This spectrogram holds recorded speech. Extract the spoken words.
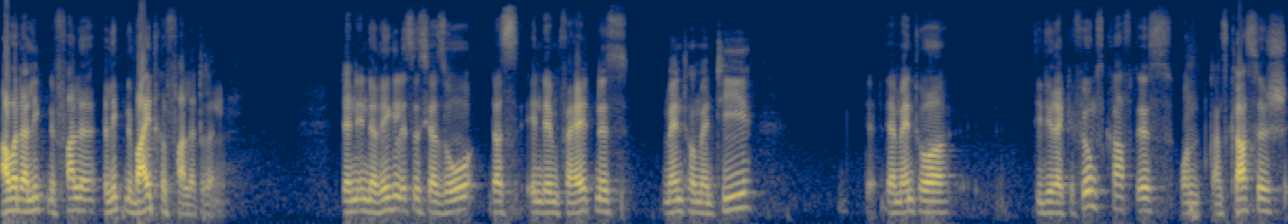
Aber da liegt eine Falle, da liegt eine weitere Falle drin. Denn in der Regel ist es ja so, dass in dem Verhältnis Mentor-Mentee der Mentor die direkte Führungskraft ist und ganz klassisch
